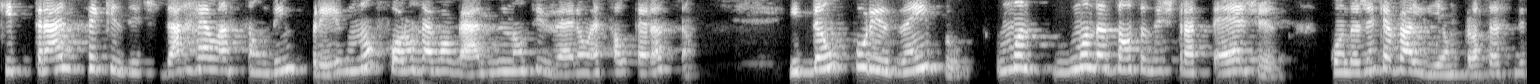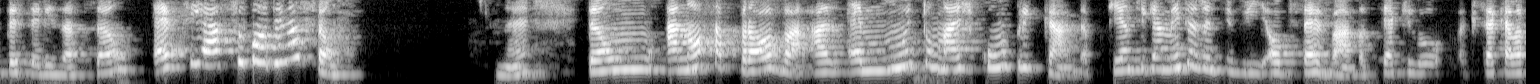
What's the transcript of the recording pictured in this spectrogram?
que traz os requisitos da relação de emprego, não foram revogados e não tiveram essa alteração. Então, por exemplo, uma, uma das nossas estratégias, quando a gente avalia um processo de terceirização, é se há subordinação. Né? Então, a nossa prova é muito mais complicada, porque antigamente a gente via, observava se, aquilo, se aquela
